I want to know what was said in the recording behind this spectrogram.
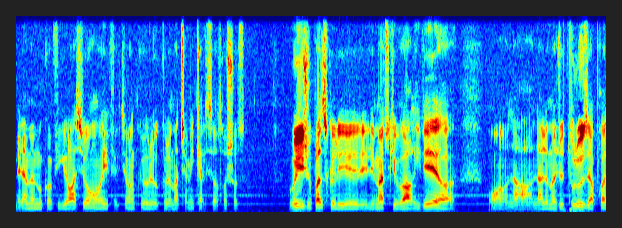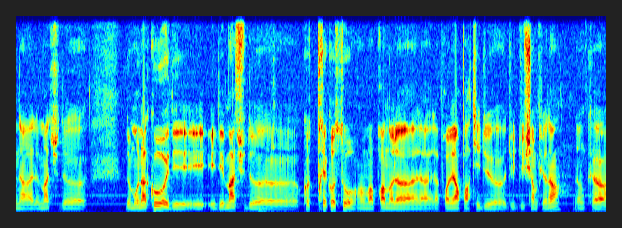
Mais la même configuration, oui, effectivement, que le, que le match amical, c'est autre chose. Oui, je pense que les, les matchs qui vont arriver, on, a, le match de Toulouse, et après on a le match de, Monaco et des, matchs très costauds. On va prendre la, première partie du, championnat. Donc, euh,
